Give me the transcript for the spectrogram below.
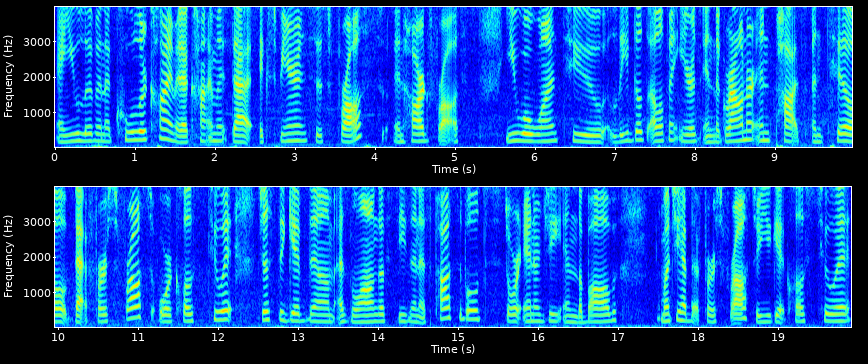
and you live in a cooler climate, a climate that experiences frost and hard frosts, you will want to leave those elephant ears in the ground or in pots until that first frost or close to it, just to give them as long of season as possible to store energy in the bulb. Once you have that first frost or you get close to it,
